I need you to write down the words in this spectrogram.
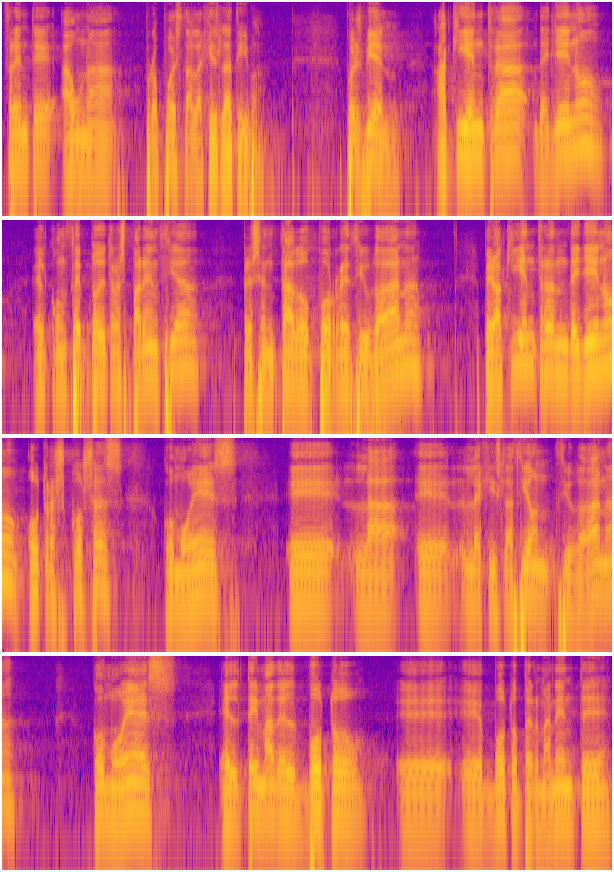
frente a una propuesta legislativa. Pues bien, aquí entra de lleno el concepto de transparencia presentado por Red Ciudadana, pero aquí entran de lleno otras cosas como es eh, la eh, legislación ciudadana, como es el tema del voto, eh, voto permanente,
